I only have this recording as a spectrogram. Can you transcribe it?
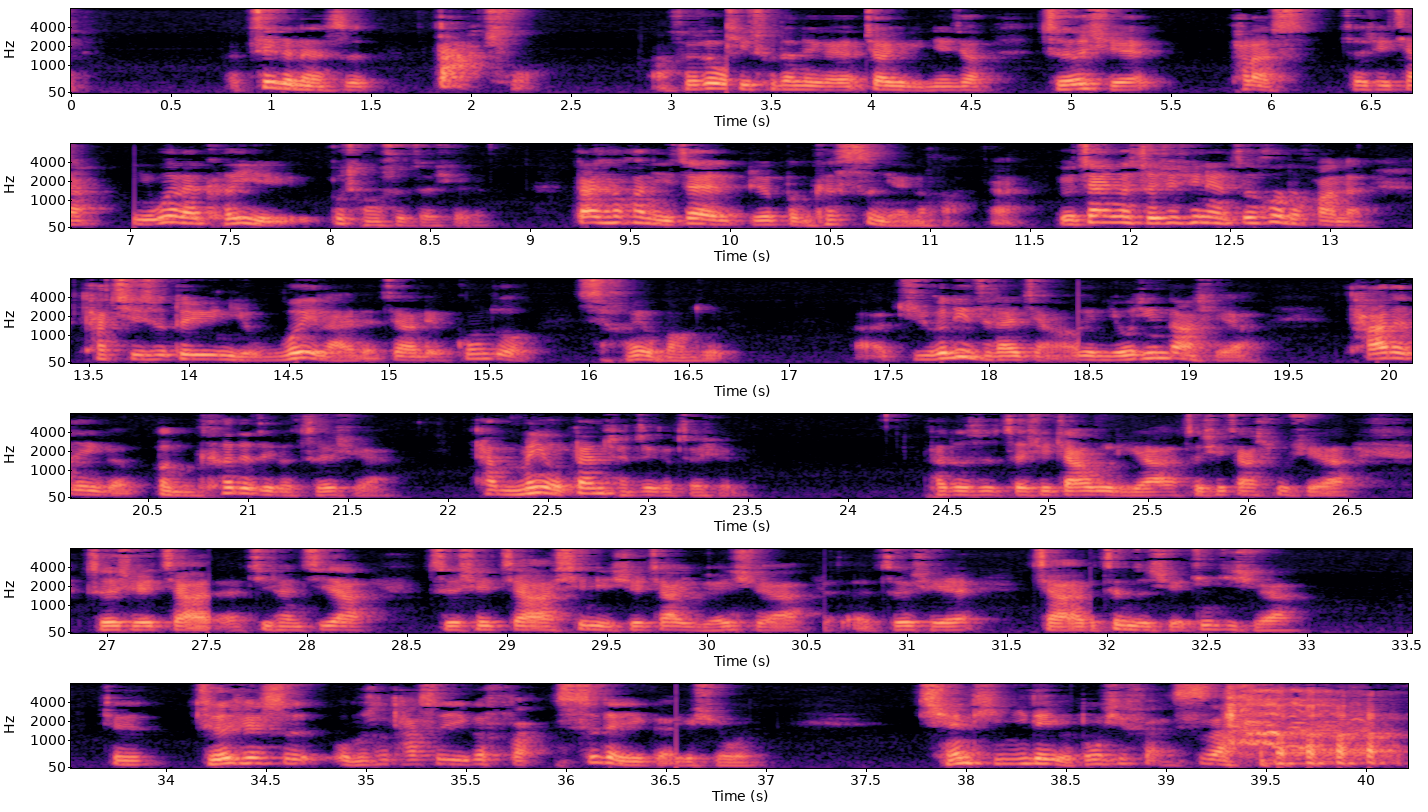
这个呢是大错啊，所以说我提出的那个教育理念叫哲学 plus 哲学家，你未来可以不从事哲学的，但是的话你在比如本科四年的话啊，有这样一个哲学训练之后的话呢，它其实对于你未来的这样的工作是很有帮助的。啊，举个例子来讲，这个牛津大学啊，它的这个本科的这个哲学啊，它没有单纯这个哲学，它都是哲学加物理啊，哲学加数学啊，哲学加计算机啊，哲学加心理学加语言学啊，呃哲学加政治学、经济学啊，就是哲学是我们说它是一个反思的一个一个学问，前提你得有东西反思啊，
